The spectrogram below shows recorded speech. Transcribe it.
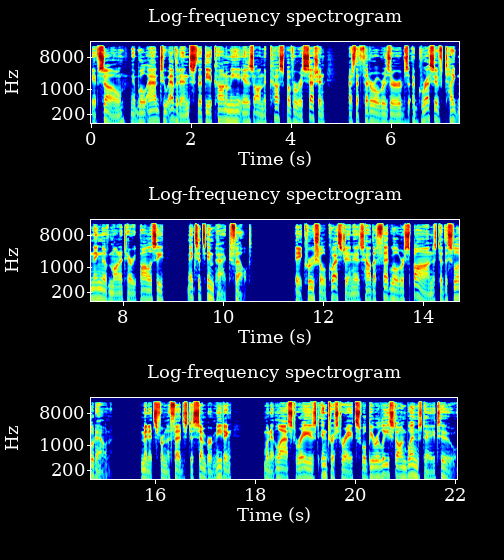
If so, it will add to evidence that the economy is on the cusp of a recession as the Federal Reserve's aggressive tightening of monetary policy makes its impact felt. A crucial question is how the Fed will respond to the slowdown. Minutes from the Fed's December meeting, when it last raised interest rates, will be released on Wednesday, too.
